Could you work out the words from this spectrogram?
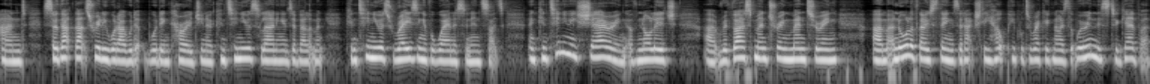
And so that that's really what I would would encourage, you know, continuous learning and development, continuous raising of awareness and insights, and continuing sharing of knowledge, uh, reverse mentoring, mentoring, um, and all of those things that actually help people to recognize that we're in this together.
